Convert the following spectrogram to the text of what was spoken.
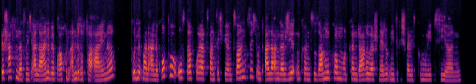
wir schaffen das nicht alleine, wir brauchen andere Vereine. Gründet man eine Gruppe, Osterfeuer 2024, und alle Engagierten können zusammenkommen und können darüber schnell und niedrigschwellig kommunizieren.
